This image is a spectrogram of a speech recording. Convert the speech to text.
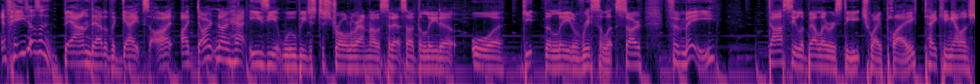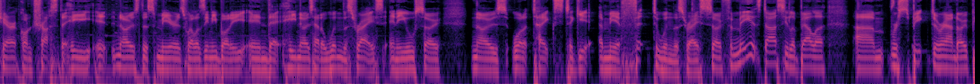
if he doesn't bound out of the gates, I, I don't know how easy it will be just to stroll around another sit outside the leader or get the lead or wrestle it. So for me, Darcy Labella is the each way play, taking Allan Sharrock on trust that he knows this mare as well as anybody and that he knows how to win this race. And he also knows what it takes to get a mare fit to win this race. So for me, it's Darcy Labella. Um, respect around OP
